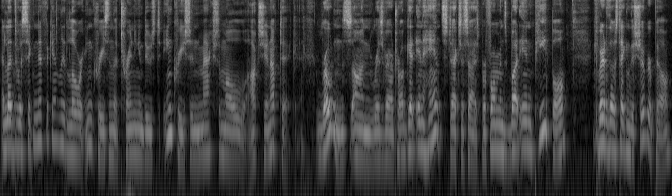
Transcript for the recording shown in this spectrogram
and led to a significantly lower increase in the training-induced increase in maximal oxygen uptake. Rodents on resveratrol get enhanced exercise performance, but in people, compared to those taking the sugar pill,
